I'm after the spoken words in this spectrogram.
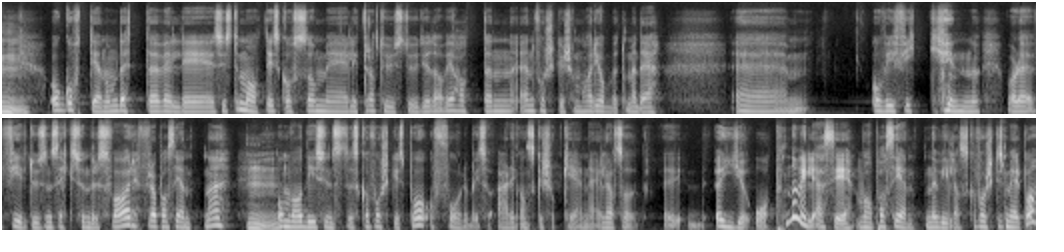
Mm. Og gått gjennom dette veldig systematisk også med litteraturstudiet. Da vi har hatt en, en forsker som har jobbet med det. Eh, og vi fikk inn var det 4600 svar fra pasientene Mm. om hva de syns det skal forskes på, og foreløpig så er det ganske sjokkerende, eller altså øyeåpne, øyeåpnende, vil jeg si, hva pasientene vil at skal forskes mer på.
